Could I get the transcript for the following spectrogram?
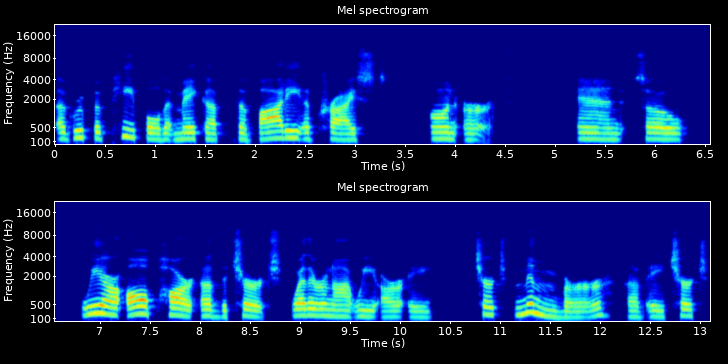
a group of people that make up the body of Christ on earth. And so we are all part of the church, whether or not we are a church member of a church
